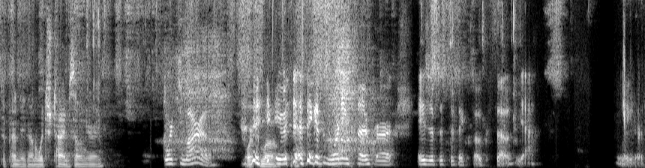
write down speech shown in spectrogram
depending on which time zone you're in. Or tomorrow. Or tomorrow. I think it's morning time for our Asia Pacific folks, so yeah. Later.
